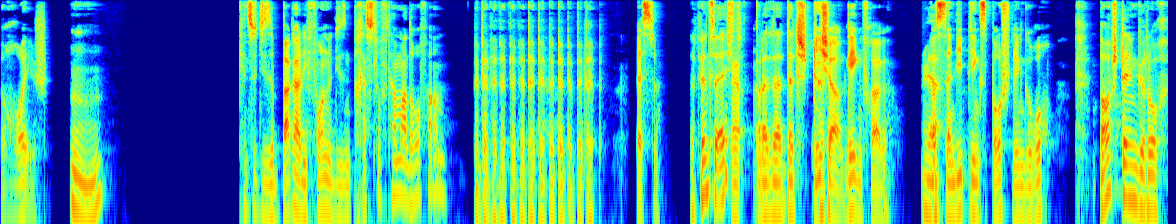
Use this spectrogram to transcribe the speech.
Geräusch. Mhm. Kennst du diese Bagger, die vorne diesen Presslufthammer drauf haben? Beste. Das findest du echt? Ja. Das, das Isha, Gegenfrage. Ja. Was ist dein Lieblingsbaustellengeruch? Baustellengeruch.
